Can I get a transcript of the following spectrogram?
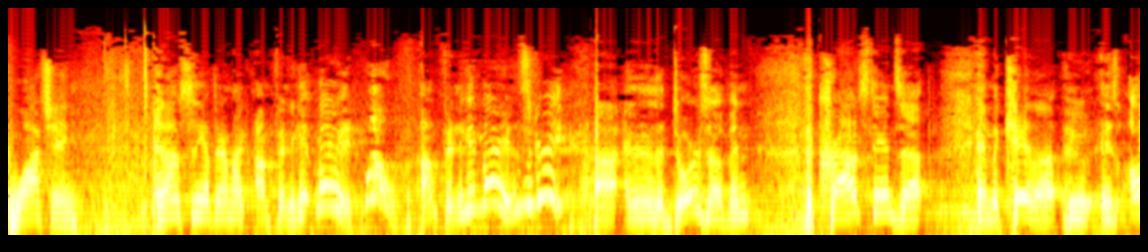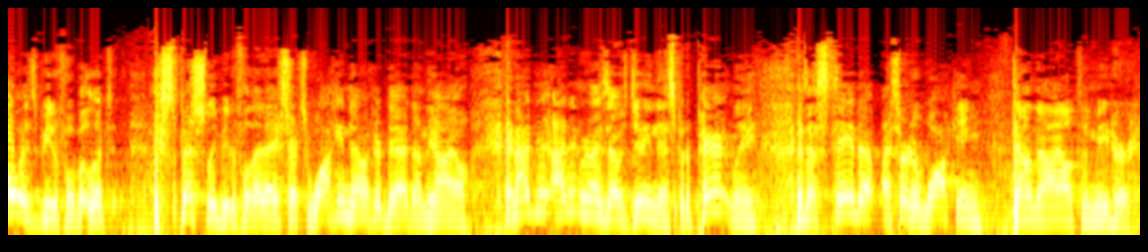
watching And I'm sitting up there, I'm like, I'm to get married. Whoa, I'm to get married. This is great. Uh, and then the doors open, the crowd stands up, and Michaela, who is always beautiful but looked especially beautiful that day, starts walking down with her dad down the aisle. And I, did, I didn't realize I was doing this, but apparently, as I stand up, I started walking down the aisle to meet her.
